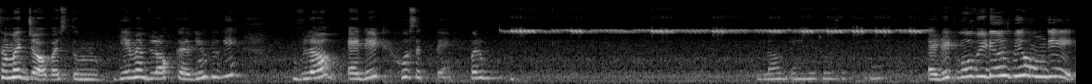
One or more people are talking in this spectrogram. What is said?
समझ जाओ बस तुम, ये मैं ब्लॉग कर रही हूँ क्योंकि व्लॉग एडिट हो सकते हैं, पर व्लॉग एडिट हो सकते हैं। एडिट वो वीडियोस भी होंगे।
